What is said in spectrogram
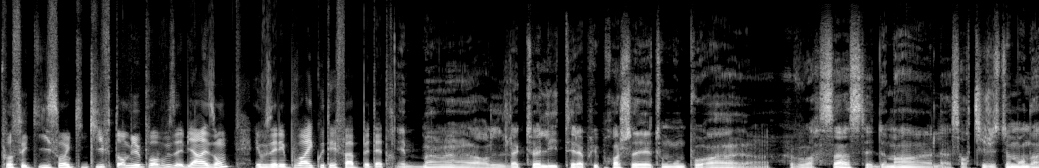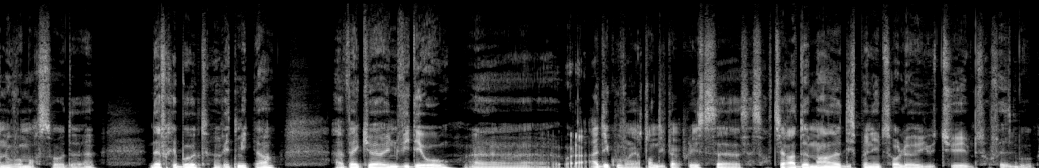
pour ceux qui y sont et qui kiffent, tant mieux pour vous, vous avez bien raison. Et vous allez pouvoir écouter Fab peut-être. Eh ben alors l'actualité la plus proche, et tout le monde pourra euh, voir ça, c'est demain la sortie justement d'un nouveau morceau de d'Afriboat, Rhythmica avec euh, une vidéo euh, voilà, à découvrir. J'en dis pas plus. Ça, sortira demain, disponible sur le YouTube, sur Facebook.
